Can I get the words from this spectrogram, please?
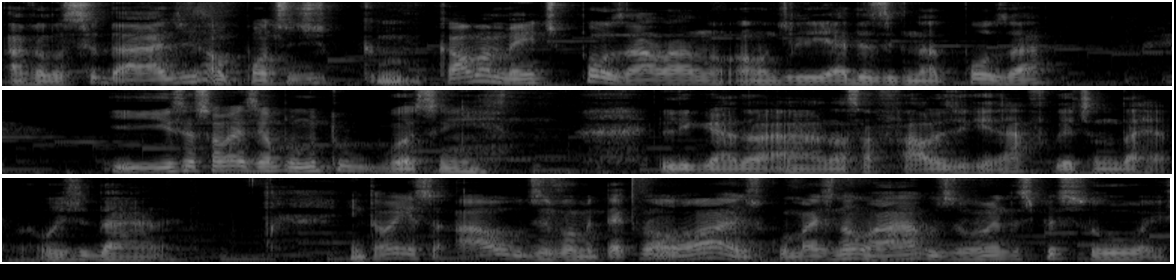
a velocidade ao ponto de calmamente pousar lá no, onde ele é designado pousar e isso é só um exemplo muito, assim, ligado à nossa fala de que ah, foguete não dá ré. Hoje dá, né? Então é isso. Há o desenvolvimento tecnológico, mas não há o desenvolvimento das pessoas.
